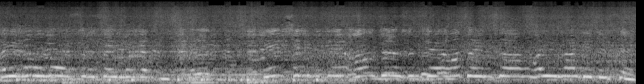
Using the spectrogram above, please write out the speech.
Hayırlı uğurlu olsun Sayın Bakanım. Evet. Gençlerimize, halk turizmce, Hatay'ımıza hayırlar getirsin.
